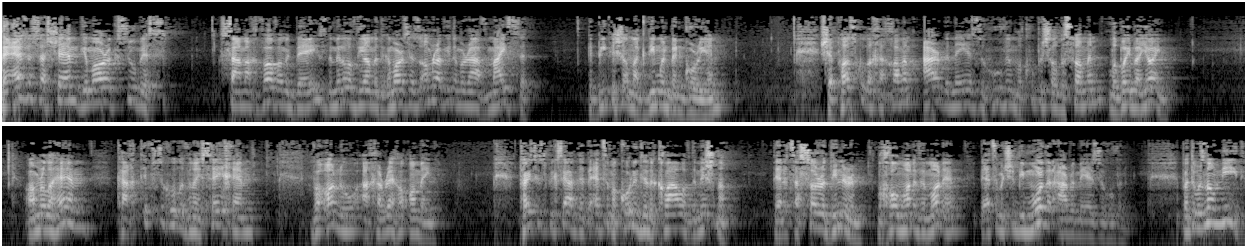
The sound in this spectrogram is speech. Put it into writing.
Be'ezus Hashem Gemara Ksubis. Samach Vav Amid Beis, the middle of the Yom, the Gemara says, Omer Avidim Rav Maise, Bebita Shel Magdimun Ben Gurion, Shepasku Lechachamim Ar B'meyez Zehuvim L'kupa Shel B'somim L'boi Bayoim. Omer Lahem, Kach Tifsuku L'vnei Seichem, Va'onu Achareha Omein. Taisa speaks out that Be'etzim, according to the klal of the Mishnah, that it's Asara Dinarim, L'chol Moneh V'moneh, Be'etzim it should be more than Ar B'meyez Zehuvim. But there was no need.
